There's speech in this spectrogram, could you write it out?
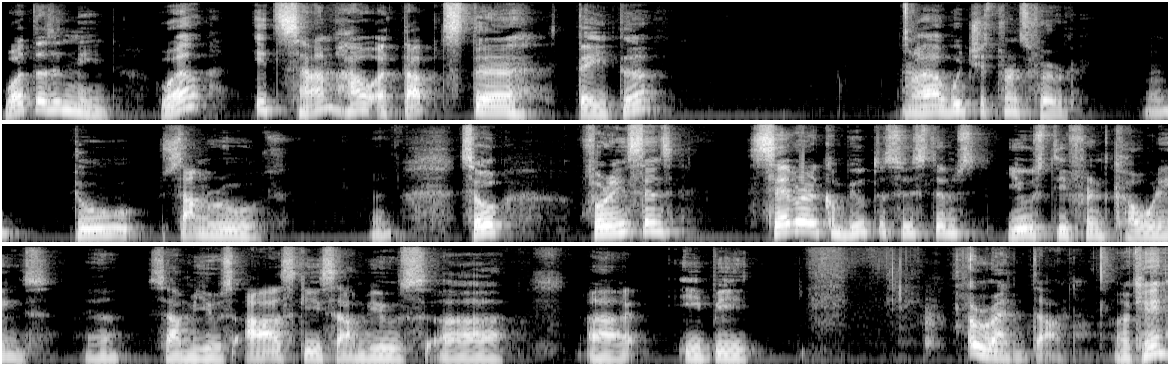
What does it mean? Well, it somehow adapts the data uh, which is transferred to some rules. So, for instance, several computer systems use different codings. Yeah? Some use ASCII, some use uh, uh, EB. I'll. Okay.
